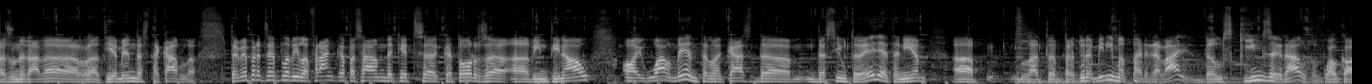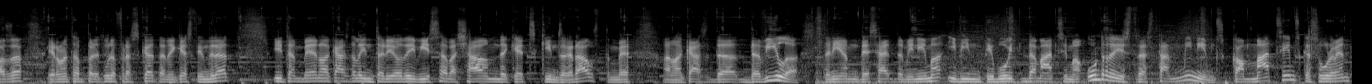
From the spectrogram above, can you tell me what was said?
és una dada dada relativament destacable. També, per exemple, a Vilafranca passàvem d'aquests 14 eh, a 29, o igualment, en el cas de, de Ciutadella, teníem eh, la temperatura mínima per davall dels 15 graus, la qual cosa era una temperatura fresqueta en aquest indret, i també en el cas de l'interior d'Eivissa baixàvem d'aquests 15 graus, també en el cas de, de Vila teníem 17 de mínima i 28 de màxima. Uns registres tant mínims com màxims que segurament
